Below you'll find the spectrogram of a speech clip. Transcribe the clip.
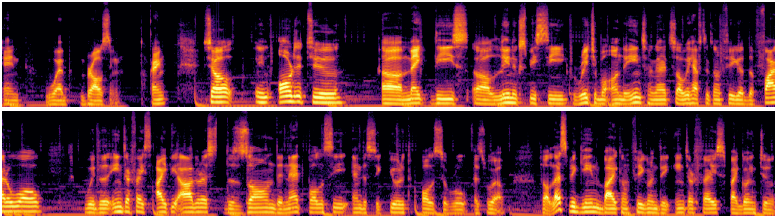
and web browsing okay so in order to uh, make these uh, Linux PC reachable on the internet so we have to configure the firewall with the interface IP address the zone the NAT policy and the security policy rule as well so let's begin by configuring the interface by going to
